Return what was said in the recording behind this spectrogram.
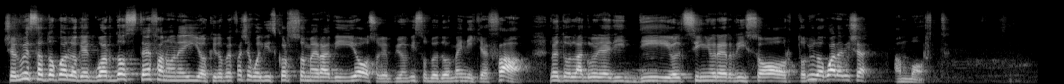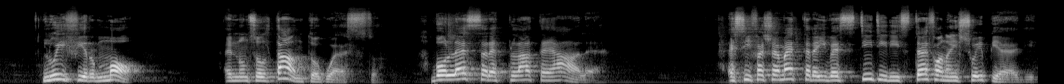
Cioè lui è stato quello che guardò Stefano negli occhi dopo fece quel discorso meraviglioso che abbiamo visto due domeniche fa. Vedo la gloria di Dio, il Signore è risorto. Lui lo guarda e dice a morte. Lui firmò e non soltanto questo, volle essere plateale e si fece mettere i vestiti di Stefano ai suoi piedi,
